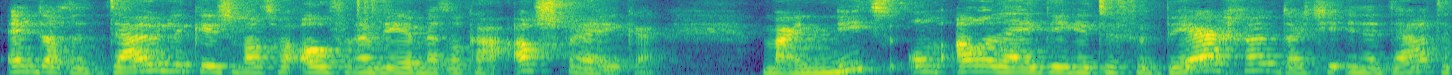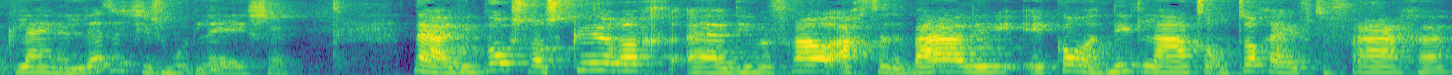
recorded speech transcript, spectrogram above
En dat het duidelijk is wat we over en weer met elkaar afspreken. Maar niet om allerlei dingen te verbergen dat je inderdaad de kleine lettertjes moet lezen. Nou, die box was keurig. Uh, die mevrouw achter de balie. Ik kon het niet laten om toch even te vragen.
